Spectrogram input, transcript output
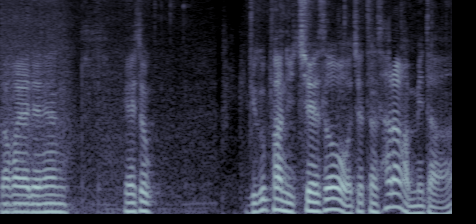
올라가야 되는 계속 위급한 위치에서 어쨌든 살아갑니다.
